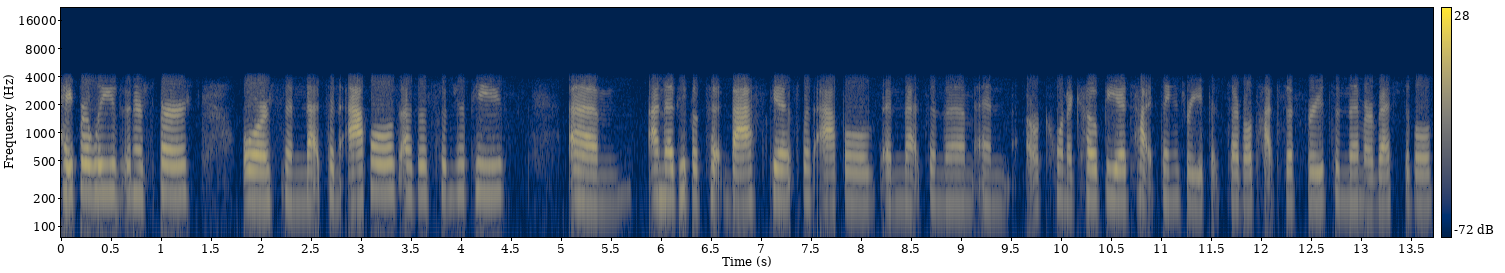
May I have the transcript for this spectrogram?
paper leaves interspersed, or some nuts and apples as a centerpiece. Um, I know people put baskets with apples and nuts in them, and or cornucopia type things where you put several types of fruits in them or vegetables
